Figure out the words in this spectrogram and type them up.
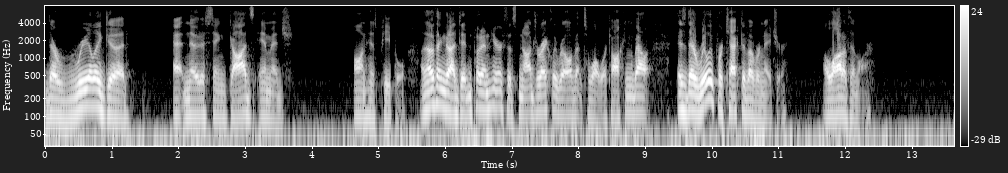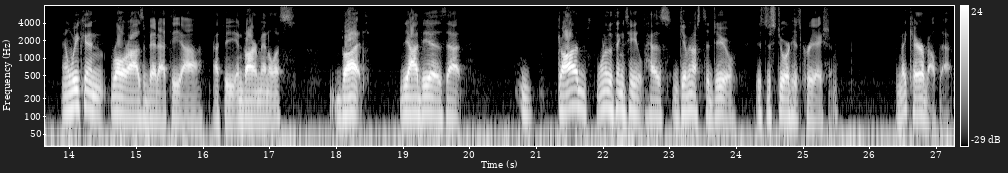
They're really good at noticing God's image on his people. Another thing that I didn't put in here because it's not directly relevant to what we're talking about is they're really protective over nature. A lot of them are. And we can roll our eyes a bit at the uh, at the environmentalists, but the idea is that God, one of the things He has given us to do is to steward His creation, and they care about that.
